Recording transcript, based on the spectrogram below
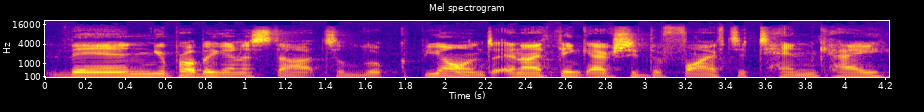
then you're probably going to start to look beyond and i think actually the 5 to 10k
